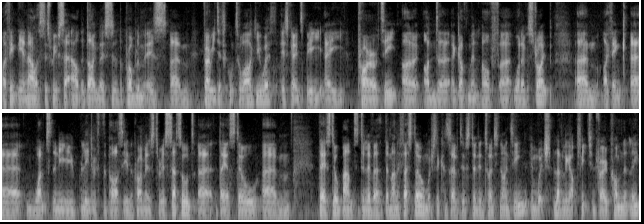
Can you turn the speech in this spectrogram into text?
I think the analysis we've set out, the diagnosis of the problem, is um, very difficult to argue with. It's going to be a priority uh, under a government of uh, whatever stripe. Um, I think uh, once the new leader of the party and the prime minister is settled, uh, they are still. Um, they're still bound to deliver the manifesto on which the Conservatives stood in 2019, in which levelling up featured very prominently.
